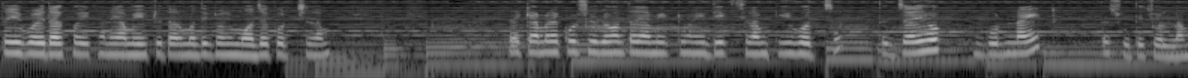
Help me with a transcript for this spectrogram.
তো এরপরে দেখো এখানে আমি একটু তার মধ্যে একটুখানি মজা করছিলাম। তাই ক্যামেরা করছিল যখন, তাই আমি একটুখানি দেখছিলাম কি হচ্ছে। তো যাই হোক, গুড নাইট, তো শুতে চললাম।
